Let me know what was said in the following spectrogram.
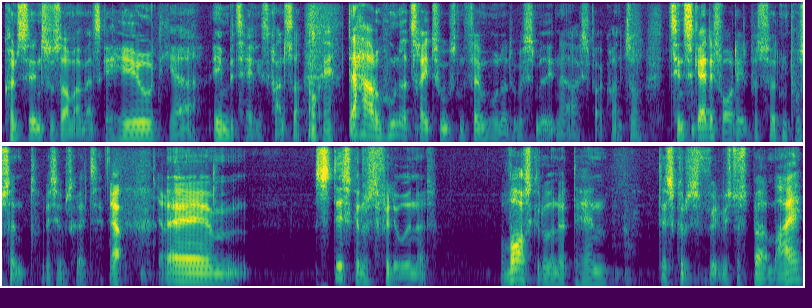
konsensus om, at man skal hæve de her indbetalingsgrænser. Okay. Der har du 103.500, du kan smide i den her aktiesparekonto, til en skattefordel på 17 procent, hvis jeg husker rigtigt. Ja, det Øhm, så det skal du selvfølgelig udnytte. Og hvor skal du udnytte det henne? Det skal du selvfølgelig, hvis du spørger mig,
